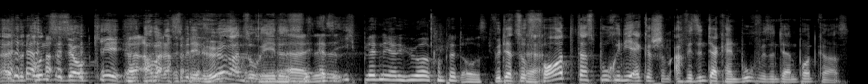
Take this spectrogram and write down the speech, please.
also mit uns ist ja okay. Aber dass du mit den Hörern so redest. also ich blende ja die Hörer komplett aus. Ich würde jetzt sofort das Buch in die Ecke schreiben. Ach, wir sind ja kein Buch, wir sind ja ein Podcast.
